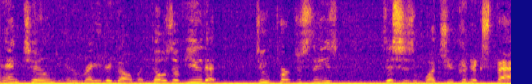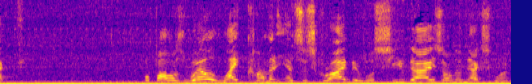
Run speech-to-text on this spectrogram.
and tuned, and ready to go. But those of you that do purchase these, this is what you can expect. Hope all is well. Like, comment, and subscribe, and we'll see you guys on the next one.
